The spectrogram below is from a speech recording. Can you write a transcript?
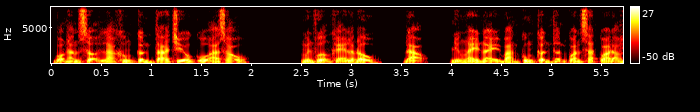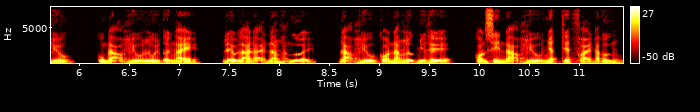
bọn hắn sợ là không cần ta chiếu cố a sáu. Nguyên vượng khẽ lắc đầu, đạo, những ngày này bản cung cẩn thận quan sát qua đạo hữu, cùng đạo hữu lui tới ngày, đều là đại năng hạng người, đạo hữu có năng lực như thế, còn xin đạo hữu nhất thiết phải đáp ứng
